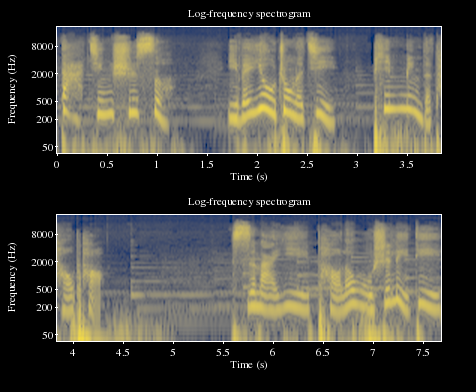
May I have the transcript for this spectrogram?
大惊失色，以为又中了计。拼命的逃跑。司马懿跑了五十里地，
